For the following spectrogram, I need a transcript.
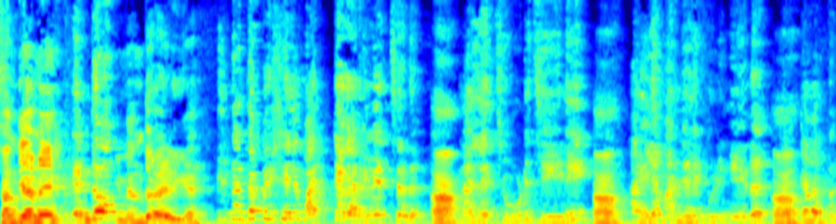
സന്ധ്യാമേ എന്തോ? ഇന്നെന്തോ കഴിക്കാൻ? ഇന്നത്തെ സ്പെഷ്യൽ വറ്റ കറി വെച്ചത്. നല്ല ചൂട് ചീനി. അതിലെ മഞ്ഞളി പുഴുങ്ങിയത്. വറുത്ത്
